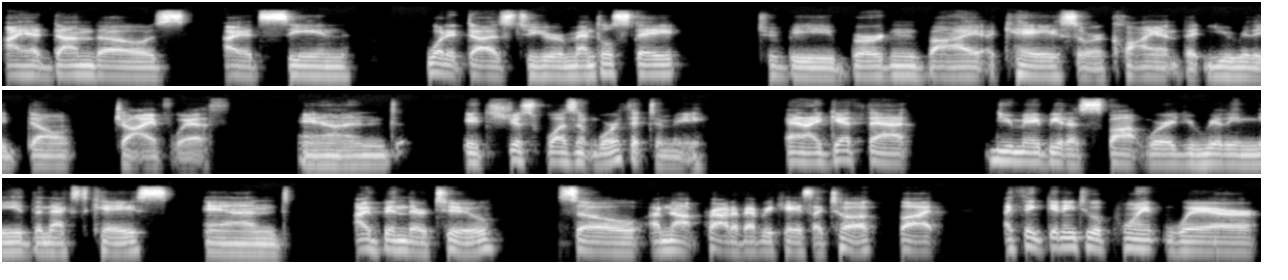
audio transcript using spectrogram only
I had done those. I had seen what it does to your mental state to be burdened by a case or a client that you really don't jive with. And it just wasn't worth it to me. And I get that you may be at a spot where you really need the next case. And I've been there too. So I'm not proud of every case I took, but I think getting to a point where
